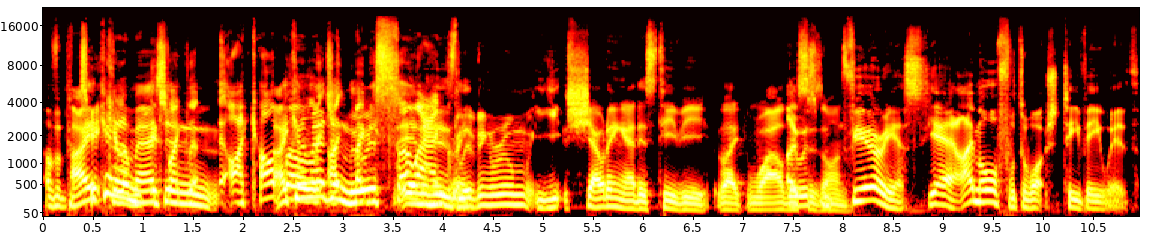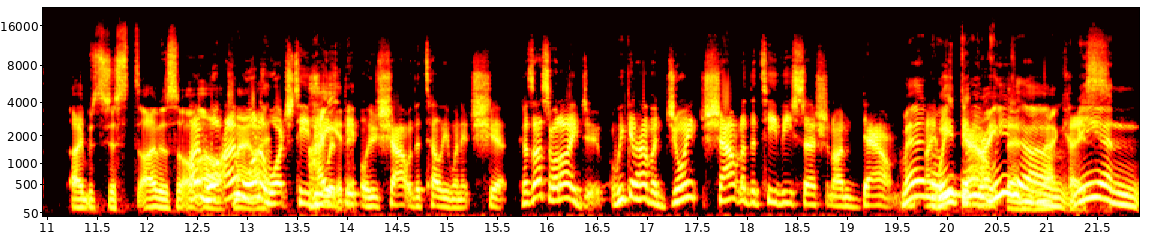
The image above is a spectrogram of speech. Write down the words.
of a I can particular. it's like the- imagine- I can't. I can believe- imagine I- made me Lewis so in angry. his living room y- shouting at his TV like while I this was is on. furious. Yeah, I'm awful to watch TV with. I was just, I was. I, oh, wa- I want to watch TV with hated it. people who shout at the telly when it's shit, because that's what I do. We could have a joint shout at the TV session. I'm down. Man, I'm we we'd be did. down. great We, then in um, that case. me and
